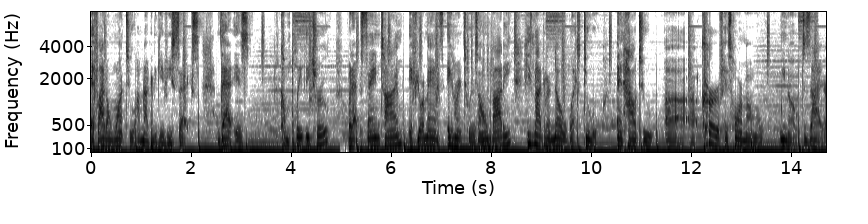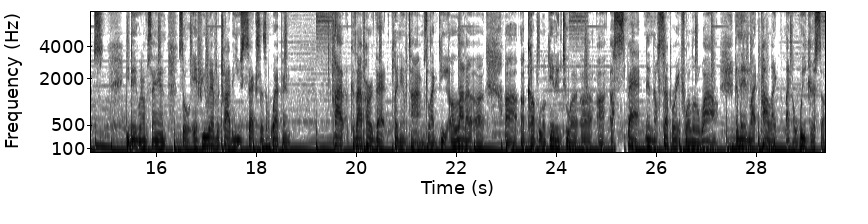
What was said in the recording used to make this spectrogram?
if I don't want to, I'm not going to give you sex." That is completely true. But at the same time, if your man is ignorant to his own body, he's not going to know what to do and how to uh, uh, curve his hormonal, you know, desires. You dig what I'm saying? So if you ever try to use sex as a weapon, because I've heard that plenty of times. Like the, a lot of uh, uh, a couple will get into a, a, a spat, and then they'll separate for a little while, and then like probably like like a week or so,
